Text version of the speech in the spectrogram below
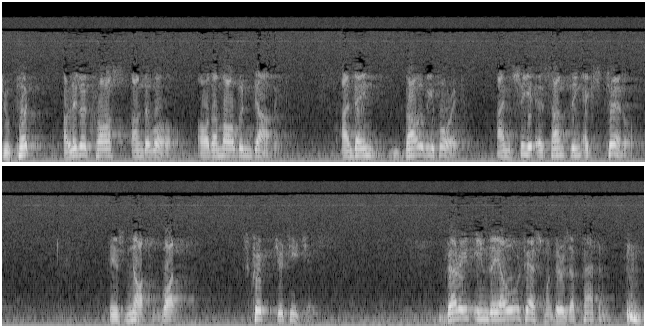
To put a little cross on the wall or the Magen David and then bow before it and see it as something external is not what Scripture teaches. Buried in the Old Testament there is a pattern.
